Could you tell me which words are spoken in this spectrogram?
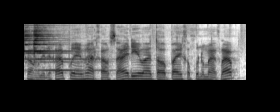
ช่องด้วยนะครับ เพื่อให้พลาดข่าวสารดีมาต่อไปขอบคุณมากครับ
